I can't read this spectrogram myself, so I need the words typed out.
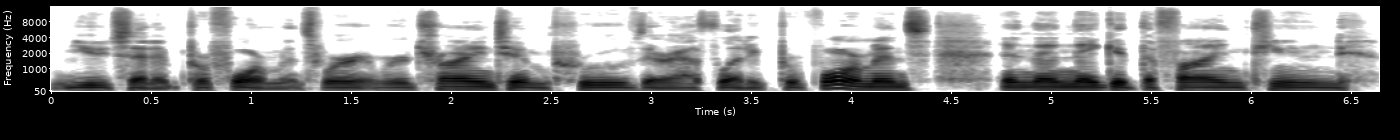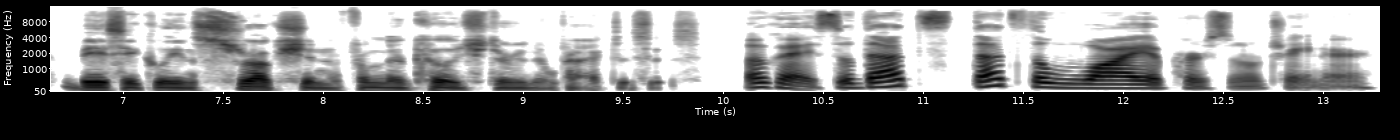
you said it performance. We're we're trying to improve their athletic performance, and then they get the fine tuned, basically instruction from their coach during their practices. Okay, so that's that's the why a personal trainer.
